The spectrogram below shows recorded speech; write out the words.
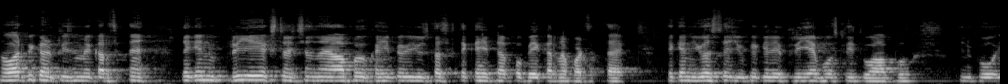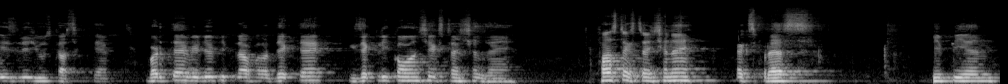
और भी कंट्रीज़ में कर सकते हैं। लेकिन फ्री एक्सटेंशन है आप कहीं पे भी यूज़ कर सकते हैं, कहीं पे आपको पे करना पड़ सकता है। लेकिन यूएस से यूके के लिए फ्री है मोस्टली तो आप इनको ईजिली यूज़ कर सकते हैं। बढ़ते हैं वीडियो की तरफ़ देखते हैं एग्जैक्टली कौन से एक्सटेंशन हैं। फ़र्स्ट एक्सटेंशन है एक्सप्रेस वीपीएन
